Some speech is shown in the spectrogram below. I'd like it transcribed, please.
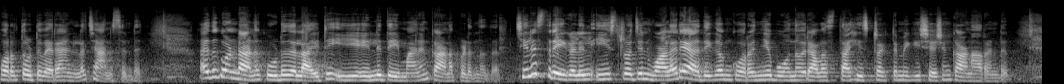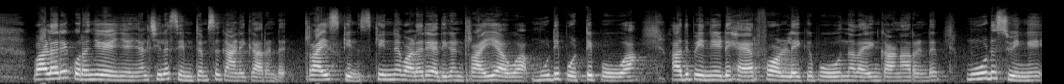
പുറത്തോട്ട് വരാനുള്ള ചാൻസ് ഉണ്ട് അതുകൊണ്ടാണ് കൂടുതലായിട്ട് ഈ എല്ല് തേയ്മാനം കാണപ്പെടുന്നത്. ചില സ്ത്രീകളിൽ ഈസ്ട്രോജൻ വളരെയധികം കുറഞ്ഞു പോകുന്ന ഒരവസ്ഥ ഹിസ്ട്രക്ടമിക്ക് ശേഷം കാണാറുണ്ട്. വളരെ കുറഞ്ഞു കഴിഞ്ഞ് കഴിഞ്ഞാൽ ചില സിംറ്റംസ് കാണിക്കാറുണ്ട്. ഡ്രൈ സ്കിൻ സ്കിന്ന് വളരെയധികം ഡ്രൈ ആവുക മുടി പൊട്ടിപ്പോവുക അത് പിന്നീട് ഹെയർ ഫോളിലേക്ക് പോകുന്നതായും കാണാറുണ്ട്. മൂഡ് സ്വിങ്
